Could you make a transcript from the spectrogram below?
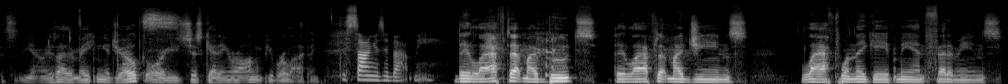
it's, you know, he's either making a joke or he's just getting wrong and people are laughing. the song is about me. They laughed at my boots. They laughed at my jeans. Laughed when they gave me amphetamines.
